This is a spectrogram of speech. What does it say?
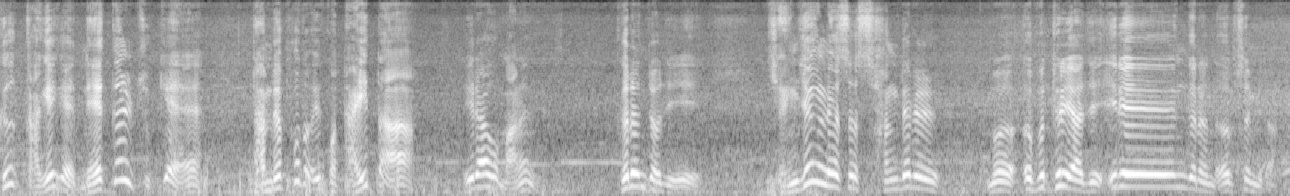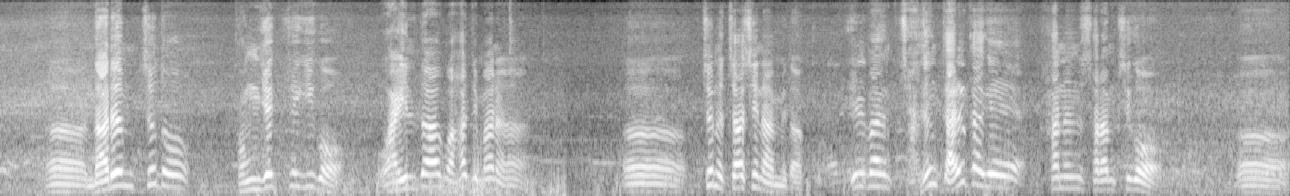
그 가격에 내 걸 줄게. 담배포도 있고 다 있다. 이라고 많은 그런 조지 경쟁을 해서 상대를 뭐 엎어뜨려야지 이런 거는 없습니다. 어, 나름 저도 공격적이고 와일드하고 하지만은 어, 저는 자신합니다. 일반 작은 가을 가게 하는 사람치고 어,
